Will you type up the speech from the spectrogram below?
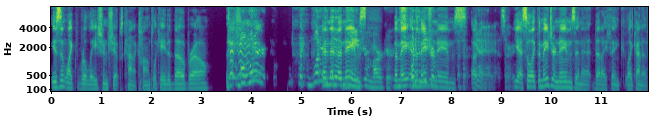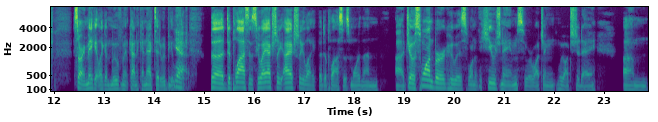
isn't like relationships kind of complicated though bro well, what are what are And then the, the names- major markers? the, ma- What and are the major, oh, names sorry. okay. Yeah, yeah, yeah. Sorry. Yeah, so like the major names in it that I think like kind of sorry, make it like a movement kind of connected would be Yeah. like the Duplasses, who I actually I actually like the Duplasses more than uh, Joe Swanberg, who is one of the huge names who are watching we watch today. Um,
